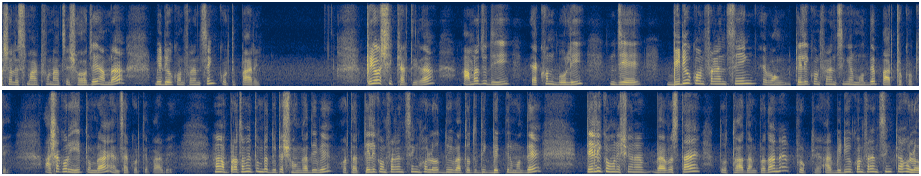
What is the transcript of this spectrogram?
আসলে স্মার্টফোন আছে, সহজেই আমরা ভিডিও কনফারেন্সিং করতে পারি। প্রিয় শিক্ষার্থীরা, আমরা যদি এখন বলি যে ভিডিও কনফারেন্সিং এবং টেলিকনফারেন্সিংয়ের মধ্যে পার্থক্য কী? আশা করি তোমরা অ্যান্সার করতে পারবে। হ্যাঁ প্রথমে তোমরা দুটো সংজ্ঞা দিবে, অর্থাৎ টেলিকনফারেন্সিং হলো দুই বা ততোধিক ব্যক্তির মধ্যে টেলিকমিউনিকেশনের ব্যবস্থায় তথ্য আদান প্রদানের প্রক্রিয়া। আর ভিডিও কনফারেন্সিংটা হলো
